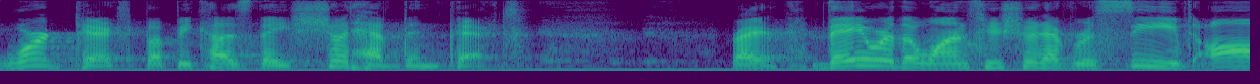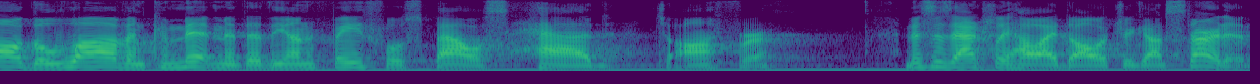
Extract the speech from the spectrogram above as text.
weren't picked, but because they should have been picked. Right? They were the ones who should have received all the love and commitment that the unfaithful spouse had to offer. This is actually how idolatry got started.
